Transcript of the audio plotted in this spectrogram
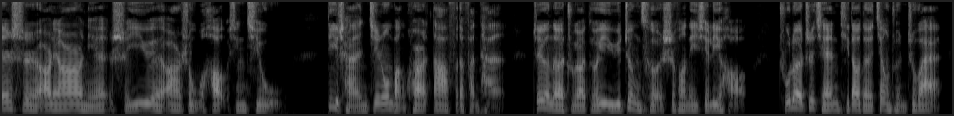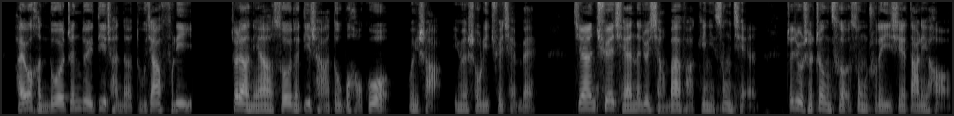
天是二零二二年十一月二十五号，星期五，地产金融板块大幅的反弹。这个呢，主要得益于政策释放的一些利好。除了之前提到的降准之外，还有很多针对地产的独家福利。这两年啊，所有的地产都不好过，为啥？因为手里缺钱呗。既然缺钱，那就想办法给你送钱，这就是政策送出的一些大利好。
